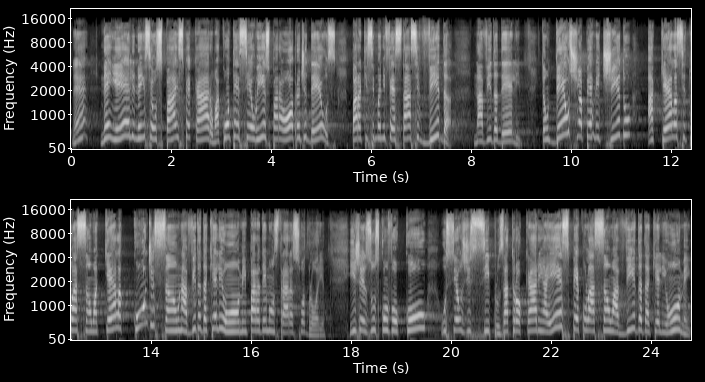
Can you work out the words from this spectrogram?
né? Nem ele, nem seus pais pecaram. Aconteceu isso para a obra de Deus, para que se manifestasse vida na vida dele. Então Deus tinha permitido aquela situação, aquela condição na vida daquele homem para demonstrar a sua glória. E Jesus convocou os seus discípulos a trocarem a especulação, a vida daquele homem,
